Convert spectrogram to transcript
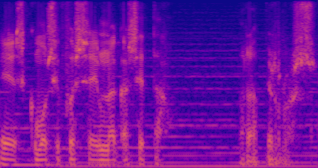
Es como si fuese una caseta para perros.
